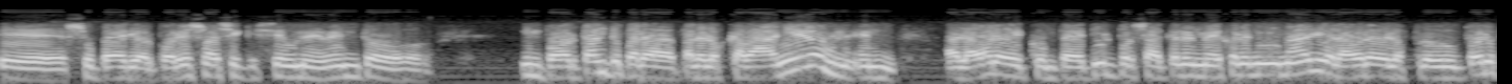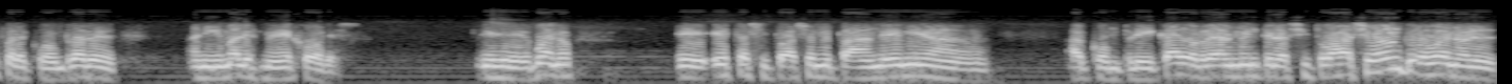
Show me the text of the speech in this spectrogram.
eh, superior. Por eso hace que sea un evento importante para, para los cabañeros en a la hora de competir por sacar el mejor animal y a la hora de los productores para comprar eh, animales mejores. Eh, bueno, eh, esta situación de pandemia ha complicado realmente la situación, pero bueno,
